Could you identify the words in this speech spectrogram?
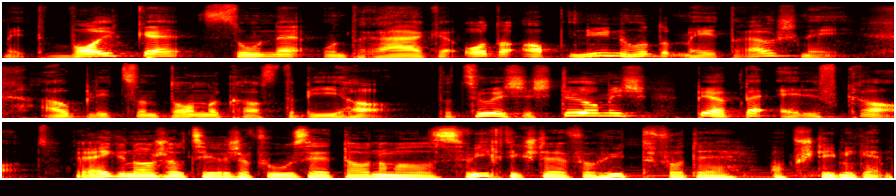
mit Wolken, Sonne und Regen oder ab 900 Meter auch Schnee. Auch Blitz und Donner kannst dabei haben. Dazu ist es stürmisch bei etwa 11 Grad. Regionalschall Zürich Schaffhausen, hier nochmal das Wichtigste von heute von den Abstimmungen.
